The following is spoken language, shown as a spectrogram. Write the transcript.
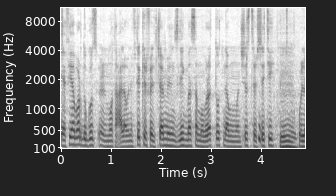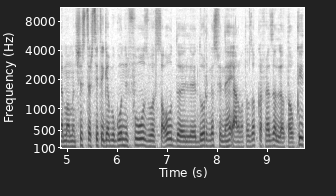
هي فيها برضو جزء من المتعة لو نفتكر في ال Champions League مثلا مباراة توتنهام ومانشستر سيتي. ولما مانشستر سيتي جابوا جون الفوز والصعود لدور نصف النهائي على ما أتذكر في هذا التوقيت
